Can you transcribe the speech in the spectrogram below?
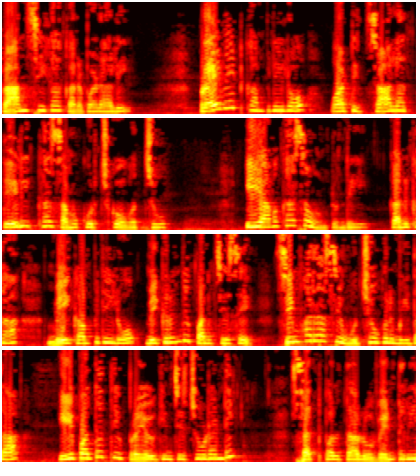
ఫ్యాన్సీగా కనపడాలి. ప్రైవేట్ కంపెనీలో వాటి చాలా తేలిగ్గా సమకూర్చుకోవచ్చు. ఈ అవకాశం ఉంటుంది. కనుక మీ కంపెనీలో మీ క్రింద పనిచేసే సింహరాశి ఉద్యోగుల మీద ఈ పద్ధతి ప్రయోగించి చూడండి. సత్ఫలితాలు వెంటనే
